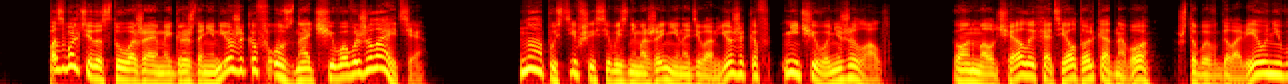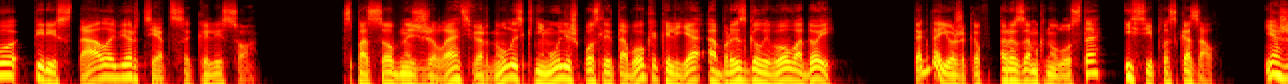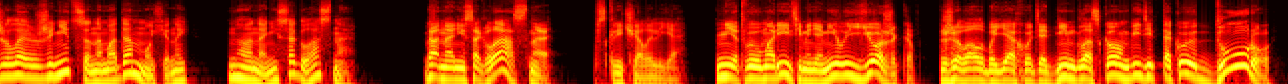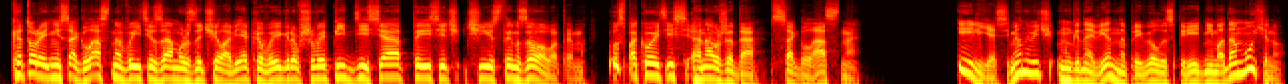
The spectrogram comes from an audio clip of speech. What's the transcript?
«Позвольте, достоуважаемый гражданин Ёжиков, узнать, чего вы желаете». Но опустившийся в изнеможении на диван Ёжиков ничего не желал. Он молчал и хотел только одного — чтобы в голове у него перестало вертеться колесо. Способность желать вернулась к нему лишь после того, как Илья обрызгал его водой. Тогда Ёжиков разомкнул уста и сипло сказал. «Я желаю жениться на мадам Мухиной, но она не согласна». «Она не согласна!» — вскричал Илья. «Нет, вы уморите меня, милый Ёжиков! Желал бы я хоть одним глазком видеть такую дуру, которая не согласна выйти замуж за человека, выигравшего 50 тысяч чистым золотом. Успокойтесь, она уже, да, согласна». Илья Семенович мгновенно привел из передней мадам Мухину.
